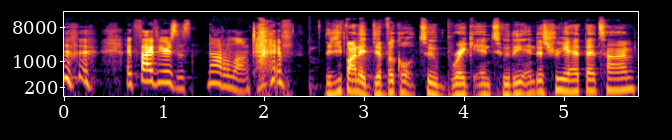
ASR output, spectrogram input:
like five years is not a long time. Did you find it difficult to break into the industry at that time?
